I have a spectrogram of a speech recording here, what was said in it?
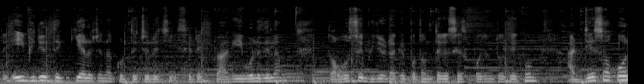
তো এই ভিডিওতে কী আলোচনা করতে চলেছি সেটা একটু আগেই বলে দিলাম। তো অবশ্যই ভিডিওটাকে প্রথম থেকে শেষ পর্যন্ত দেখুন। আর যে সকল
